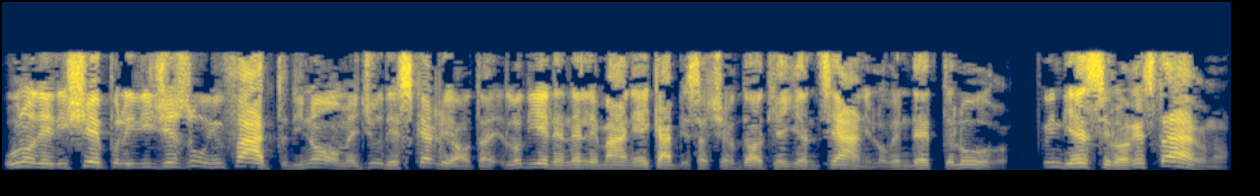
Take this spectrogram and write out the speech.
Uno dei discepoli di Gesù, infatti, di nome Giuda Iscariota, lo diede nelle mani ai capi sacerdoti e agli anziani, lo vendette loro. Quindi essi lo arrestarono.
